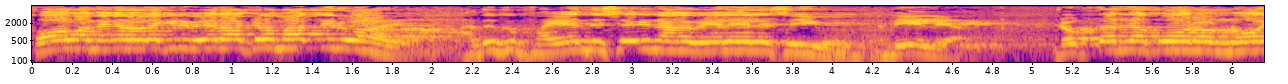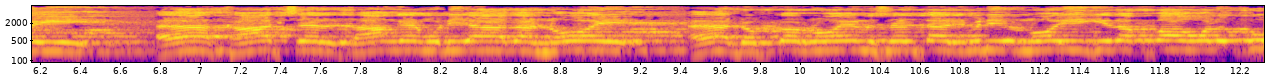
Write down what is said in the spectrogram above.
கோபம் எங்களை விளக்கிட்டு வேற ஆக்கிற மாத்திடுவாரு. அதுக்கு பயந்து சரி நாங்க வேலையில செய்வோம். அப்படி இல்லையா? டாக்டர்ல போறோம் நோய் காய்ச்சல் தாங்க முடியாத நோய் டாக்டர் நோய்னு சொல்லிட்டார். இப்படி ஒரு நோய்க்கு இதப்பா உங்களுக்கு.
